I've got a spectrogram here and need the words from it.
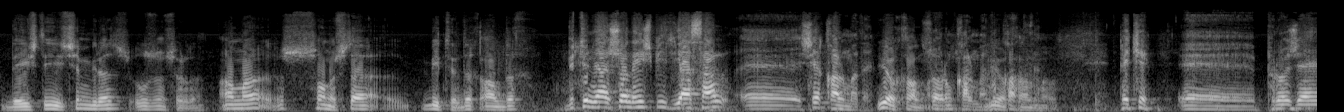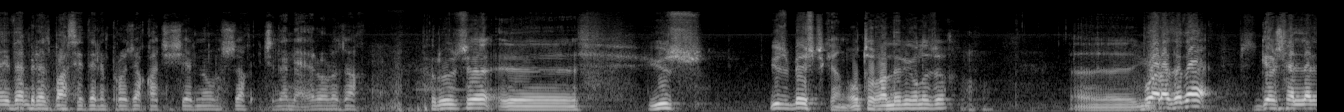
değiştiği için biraz uzun sürdü. Ama sonuçta bitirdik, aldık. Bütün yani şu anda hiçbir yasal e, şey kalmadı. Yok kalmadı. Sorun kalmadı. Yok kalktı. kalmadı. Peki e, projeden biraz bahsedelim. Proje kaç iş yerine oluşacak? İçinde neler olacak? Proje e, 100 105 dükkan otogaleri olacak. E, Bu arada da görsellerde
